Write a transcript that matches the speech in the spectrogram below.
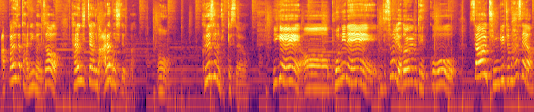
아빠 회사 다니면서 다른 직장을 좀 알아보시든가. 어. 그랬으면 좋겠어요. 이게 어 본인의 이제 28도 됐고 싸울 준비를 좀 하세요.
